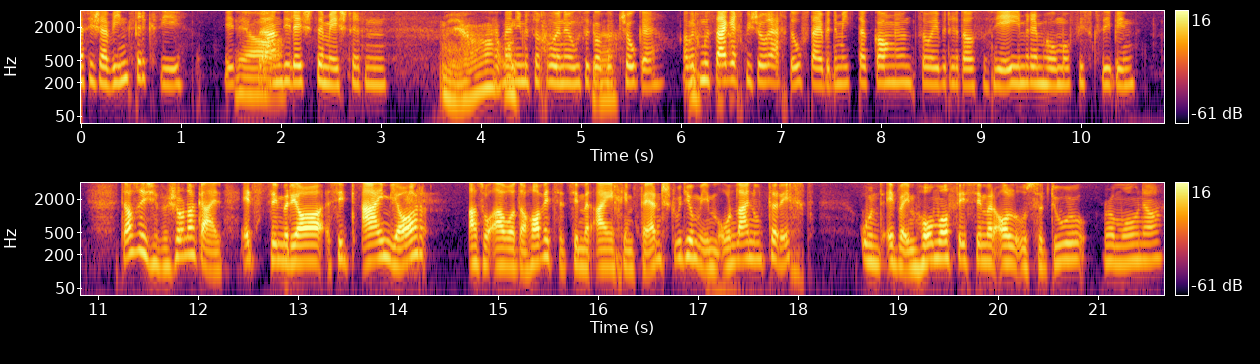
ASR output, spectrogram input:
es war auch Winter. Gewesen. Jetzt Ja. Ende letzten Semester, dann Ja, hat man nicht und, mehr so rausgehen genau. joggen. Aber ich Und- muss sagen, ich bin schon recht oft auch über den Mittag gegangen und so, eben durch das, dass ich eh immer im Homeoffice war. Das ist aber schon noch geil. Jetzt sind wir ja seit einem Jahr, also auch an der HWZ, jetzt sind wir eigentlich im Fernstudium, im Online-Unterricht. Und eben im Homeoffice sind wir alle, außer du, Ramona.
